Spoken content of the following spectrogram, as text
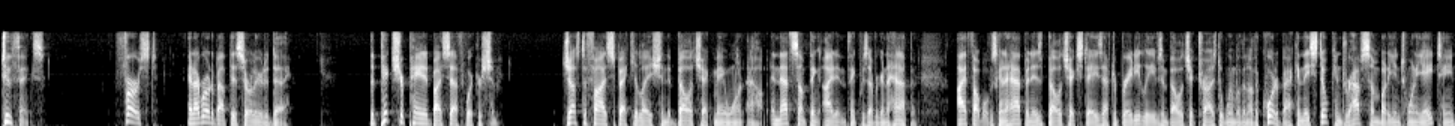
two things. First, and I wrote about this earlier today, the picture painted by Seth Wickersham justifies speculation that Belichick may want out. And that's something I didn't think was ever going to happen. I thought what was going to happen is Belichick stays after Brady leaves and Belichick tries to win with another quarterback. And they still can draft somebody in 2018.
